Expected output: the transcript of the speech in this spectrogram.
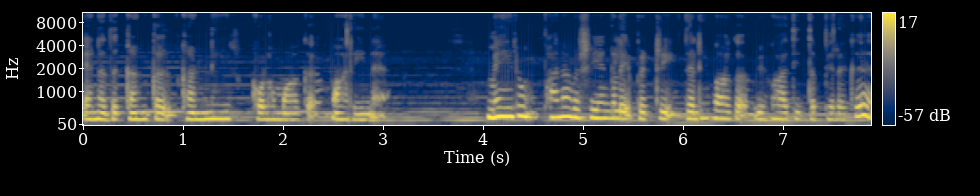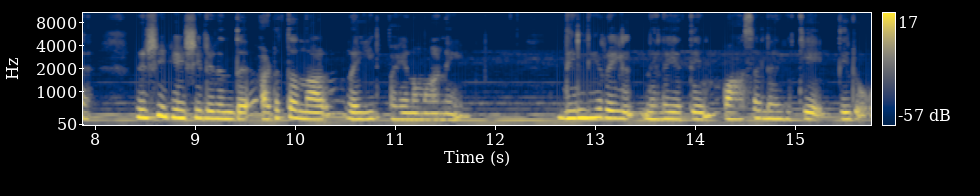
எனது கண்கள் கண்ணீர் குளமாக மாறின. மேலும் பல விஷயங்களை பற்றி தெளிவாக விவாதித்த பிறகு ரிஷிகேஷிலிருந்து அடுத்த நாள் ரயில் பயணமானேன். தில்லி ரயில் நிலையத்தின் வாசலருகே திரு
